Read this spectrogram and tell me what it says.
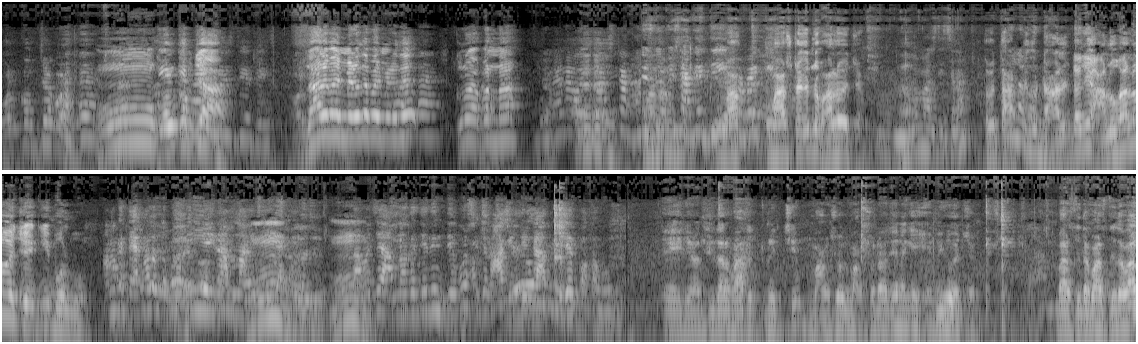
কল কবজা কর। হুম কলকবজা। না রে ভাই মেরে দে ভাই মেরে দে। কোনো ব্যাপার না। না না ওই মাছটা কিন্তু ভালো হয়েছে। ভালো মাছ দিচ্ছে না? তবে তার থেকে ডালটা যে আলু ভালো হয়েছে কি বলব? আমাকে বলে, এই এই রান্না হয়েছে হুম যে যেদিন দেবো সেদিন আগের দিন রাত্রিরে কথা বলি এই যে দিদার ভাত একটু নিচ্ছি মাংস মাংসটা আজকে নাকি হেভি হয়েছে। বাস দিদা বাস দিদা বাস।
